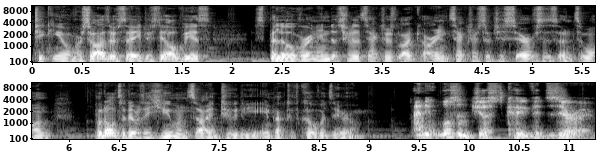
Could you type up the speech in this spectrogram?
ticking over. So, as I say, there's the obvious spillover in industrial sectors like or in sectors such as services and so on but also there was a human side to the impact of COVID zero. And it wasn't just COVID zero.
